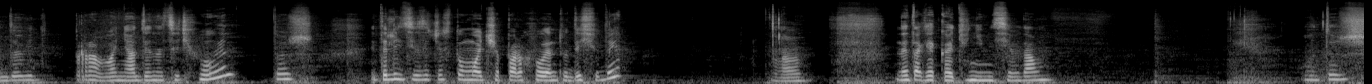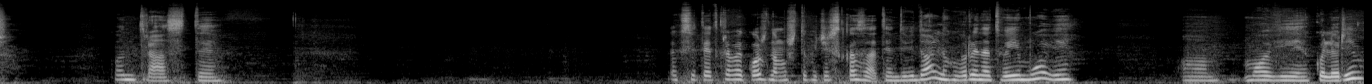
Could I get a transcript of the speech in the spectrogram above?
До відправлення 11 хвилин. Тож італійці зачасту мочать пару хвилин туди-сюди. Не так, як кажуть німців, да? Отож, контрасти. Так, Святий, відкривай кожному, що ти хочеш сказати. Індивідуально говори на твоїй мові, мові кольорів,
